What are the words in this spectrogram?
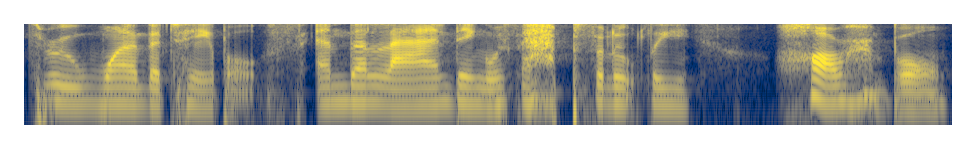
through one of the tables. And the landing was absolutely horrible.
